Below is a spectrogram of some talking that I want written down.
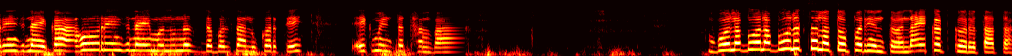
range नाही का? हो रेंज नाही म्हणूनच डबल चालू करते. एक मिनटं थांबा. बोला बोला बोलत चला तोपर्यंत. नाही कट करत आता.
